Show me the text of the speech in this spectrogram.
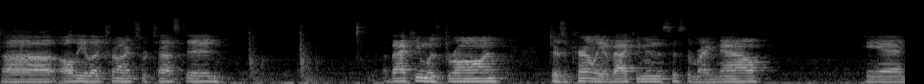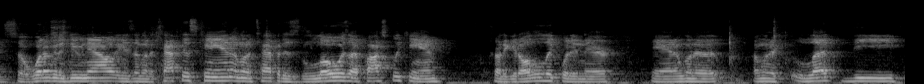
Uh, all the electronics were tested. A vacuum was drawn. There's currently a vacuum in the system right now. And so what I'm gonna do now is I'm gonna tap this can. I'm gonna tap it as low as I possibly can. Try to get all the liquid in there. And I'm gonna, I'm gonna let the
